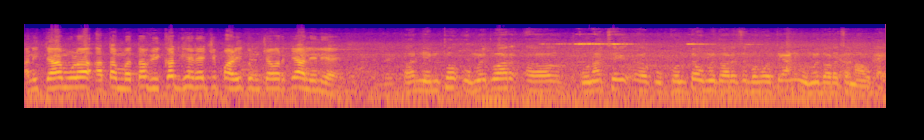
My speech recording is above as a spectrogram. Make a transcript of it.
आणि त्यामुळं आता मतं विकत घेण्याची पाळी तुमच्यावरती आलेली आहे. नेमकं उमेदवार कोणाचे कोणत्या उमेदवाराचे भाऊ होते आणि उमेदवाराचं नाव काय?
